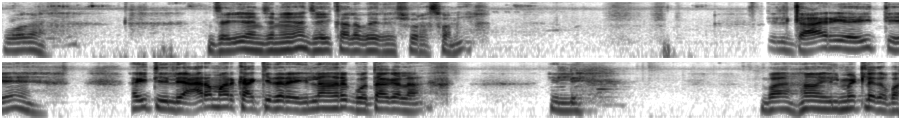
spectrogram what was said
ಹೋಗೋಣ. ಜೈ ಆಂಜನೇಯ ಜೈ ಕಾಲಭೈರೇಶ್ವರ ಸ್ವಾಮಿ. ಇಲ್ಲಿ ದಾರಿ ಐತಿ. ಐತಿ ಇಲ್ಲಿ ಯಾರೋ ಮಾರ್ಕ್ ಹಾಕಿದ್ದಾರೆ ಇಲ್ಲ ಅಂದರೆ ಗೊತ್ತಾಗಲ್ಲ. ಇಲ್ಲಿ. ಬಾ, ಹಾಂ, ಇಲ್ಲಿ ಮೆಟ್ಲೇದ ಬಾ.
